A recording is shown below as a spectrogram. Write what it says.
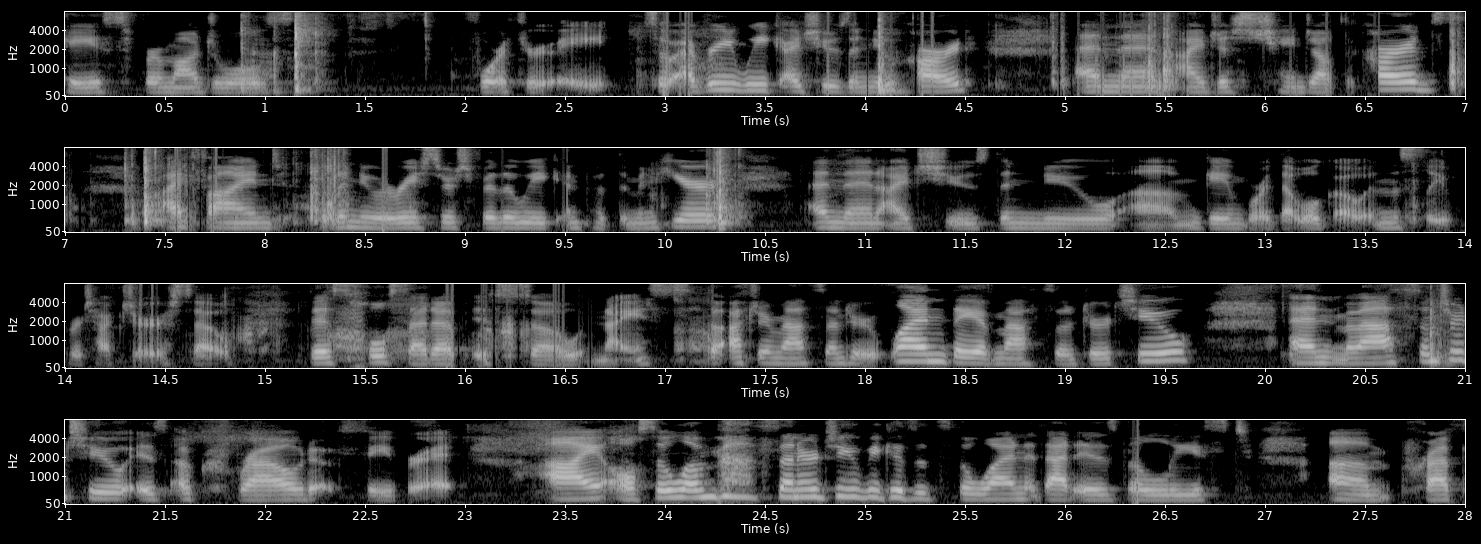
case for modules four through eight. So every week I choose a new card and then I just change out the cards. I find the new erasers for the week and put them in here. And then I choose the new um, game board that will go in the sleeve protector. So this whole setup is so nice. So after Math Center 1, they have Math Center 2. And Math Center 2 is a crowd favorite. I also love Math Center 2 because it's the one that is the least um, prep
